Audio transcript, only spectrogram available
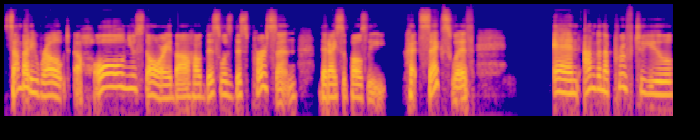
somebody wrote a whole new story about how this was this person that I supposedly had sex with. And I'm going to prove to you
